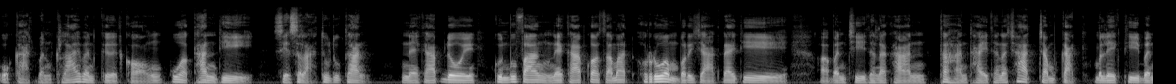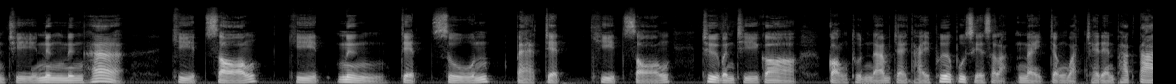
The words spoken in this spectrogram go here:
โอกาสวันคล้ายวันเกิดของพวกท่านที่เสียสละทุกๆท่าน นะครับโดยคุณผู้ฟังนะครับก็สามารถร่วมบริจาคได้ที่บัญชีธนาคารทหารไทยธนชาติจำกัดหมายเลขที่บัญชี 115ขีด2ขีด17087ขีด2ชื่อบัญชีก็กองทุนน้ำใจไทยเพื่อผู้เสียสละในจังหวัดชายแดนภาคใต้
